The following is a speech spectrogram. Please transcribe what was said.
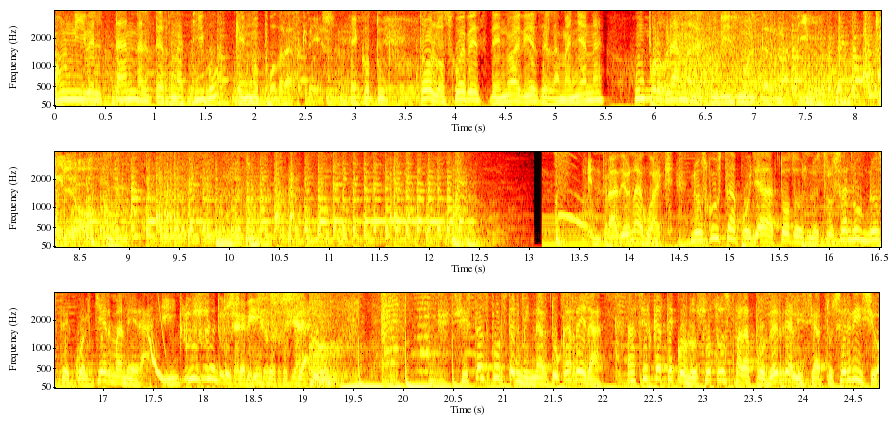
A un nivel tan alternativo que no podrás creer. Ecotour, todos los jueves de 9 a 10 de la mañana, un programa de turismo alternativo. ¡Qué loco! Radio Nahuac nos gusta apoyar a todos nuestros alumnos de cualquier manera, incluso en tu servicio social. Si estás por terminar tu carrera, acércate con nosotros para poder realizar tu servicio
